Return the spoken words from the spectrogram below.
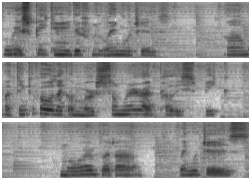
Do you speak any different languages? Um, I think if I was like immersed somewhere, I'd probably speak more, but um, languages,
